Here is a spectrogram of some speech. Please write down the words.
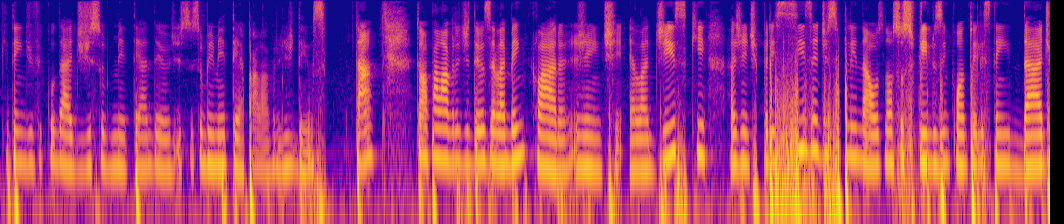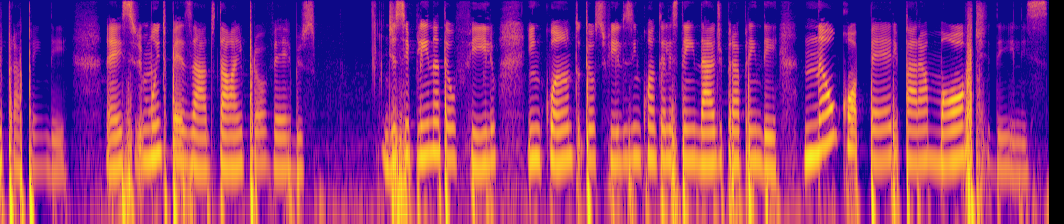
que têm dificuldade de submeter a Deus, de se submeter à palavra de Deus tá? Então a palavra de Deus ela é bem clara, gente. Ela diz que a gente precisa disciplinar os nossos filhos enquanto eles têm idade para aprender, né? Isso é muito pesado, tá lá em Provérbios. Disciplina teu filho enquanto teus filhos enquanto eles têm idade para aprender. Não coopere para a morte deles.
